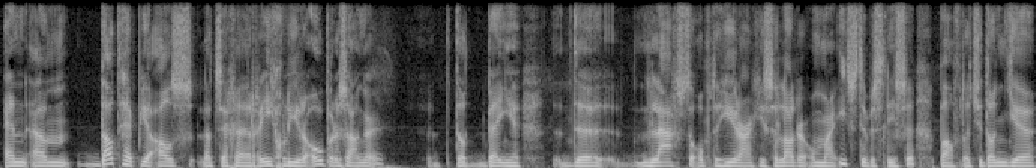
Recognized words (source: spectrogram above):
En ehm, dat heb je als, laat zeggen, reguliere operazanger dat ben je de laagste op de hiërarchische ladder om maar iets te beslissen. Behalve dat je dan je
